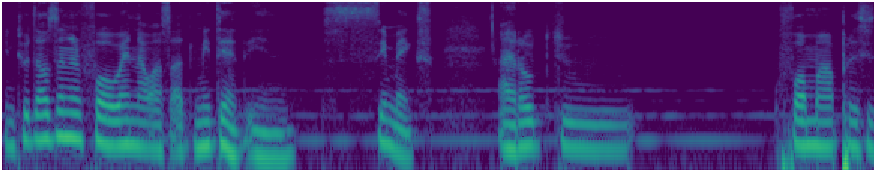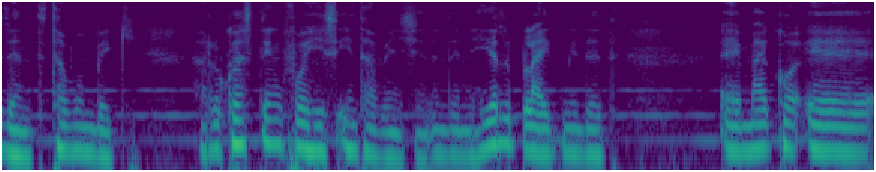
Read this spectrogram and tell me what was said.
In 2004, when I was admitted in C-Max, I wrote to former President Thabo Mbeki requesting for his intervention, and then he replied me that uh, my co- uh,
